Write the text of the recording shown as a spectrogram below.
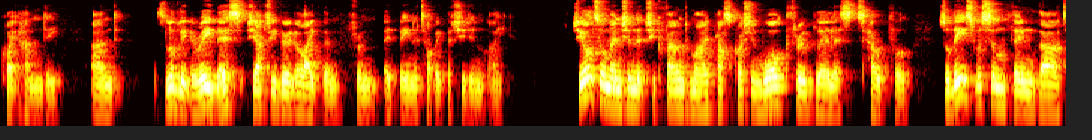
quite handy. And it's lovely to read this. She actually grew to like them from it being a topic that she didn't like. She also mentioned that she found my past question walkthrough playlists helpful. So these were something that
